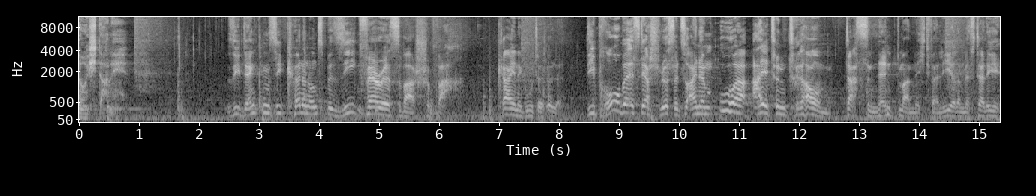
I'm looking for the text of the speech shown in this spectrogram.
durch, Danny. Sie denken, Sie können uns besiegen. Ferris war schwach. Keine gute Hülle. Die Probe ist der Schlüssel zu einem uralten Traum. Das nennt man nicht verlieren, Mr. Lee,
